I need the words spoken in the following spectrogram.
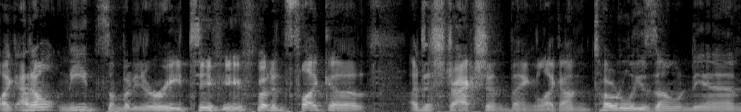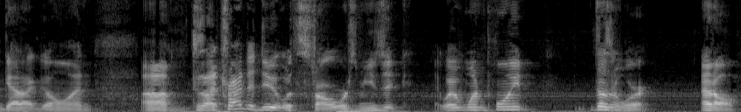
Like I don't need somebody to read to me, but it's like a, a distraction thing. Like I'm totally zoned in, got it going. Because I tried to do it with Star Wars music at one point, it doesn't work at all.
